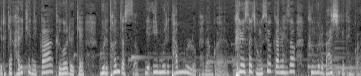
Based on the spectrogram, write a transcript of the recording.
이렇게 가리키니까 그거를 이렇게 물에 던졌어. 이 물이 단물로 변한 거예요. 그래서 정수효과를 해서 그 물을 마시게 된 거야.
